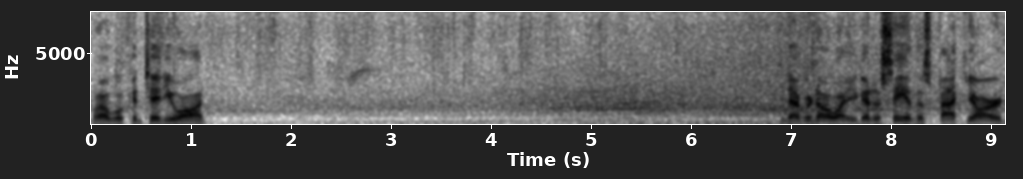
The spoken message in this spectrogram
Well, we'll continue on. You never know what you're going to see in this backyard.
